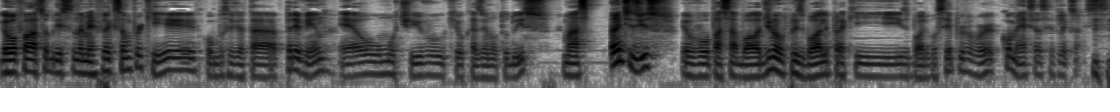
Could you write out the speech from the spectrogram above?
eu vou falar sobre isso na minha reflexão, porque, como você já tá prevendo, é o motivo que ocasionou tudo isso. Mas antes disso, eu vou passar a bola de novo pro Sbole para que Sbole você, por favor, comece as reflexões.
